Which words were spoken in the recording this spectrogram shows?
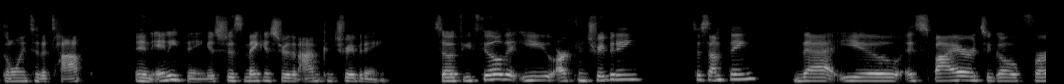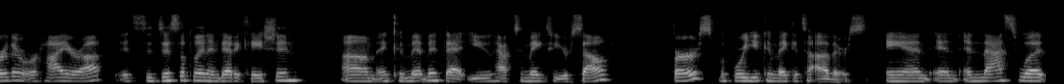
going to the top in anything, it's just making sure that I'm contributing. So if you feel that you are contributing to something, that you aspire to go further or higher up, it's the discipline and dedication um, and commitment that you have to make to yourself first before you can make it to others. And and and that's what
